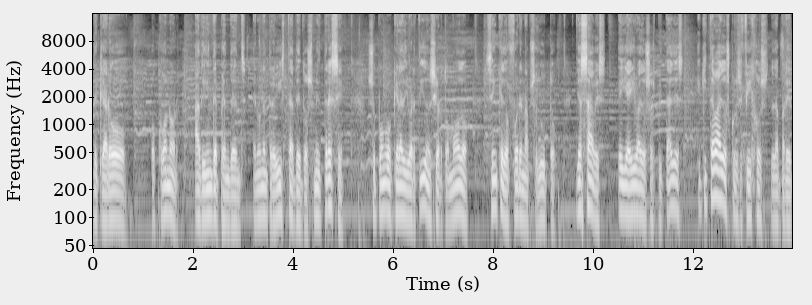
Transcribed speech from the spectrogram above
declaró O'Connor a The Independent en una entrevista de 2013. Supongo que era divertido en cierto modo sin que lo fuera en absoluto. Ya sabes, ella iba a los hospitales y quitaba los crucifijos de la pared.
